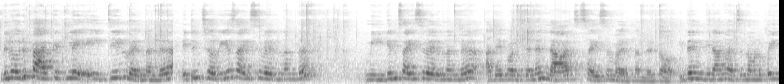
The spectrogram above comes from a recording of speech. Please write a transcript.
ഇതിൽ ഒരു പാക്കറ്റിൽ എയ്റ്റീൻ വരുന്നുണ്ട്. ഏറ്റവും ചെറിയ സൈസ് വരുന്നുണ്ട്. മീഡിയം സൈസ് വരുന്നുണ്ട്. അതേപോലെ തന്നെ ലാർജ് സൈസും വരുന്നുണ്ട് കേട്ടോ ഇത് എന്തിനാന്ന് വെച്ചാൽ നമ്മളിപ്പോൾ ഈ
